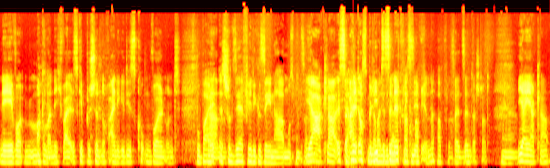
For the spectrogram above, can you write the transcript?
nee, machen Okay. wir nicht, weil es gibt bestimmt noch einige, die es gucken wollen und Wobei Ähm, es schon sehr viele gesehen haben, muss man sagen. ja, klar, ist Der halt auch beliebteste am Netflix-Serie, ne? Seit? Sinterstadt. Ja. Ja, ja, klar.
